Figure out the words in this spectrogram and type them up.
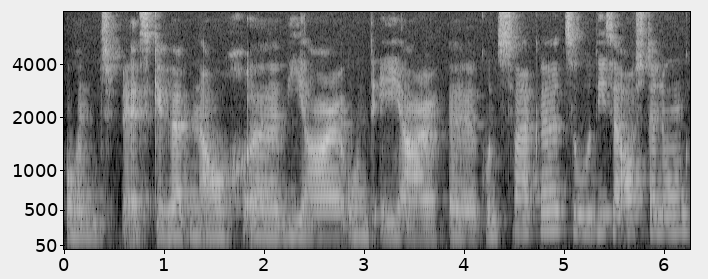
und es gehörten auch äh, VR und AR äh, Kunstwerke zu dieser Ausstellung,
